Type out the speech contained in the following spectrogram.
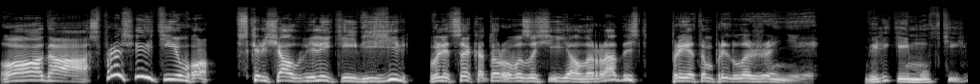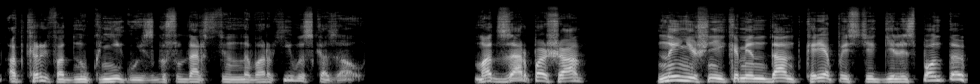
О, да, спросите его, вскричал великий визирь, в лице которого засияла радость при этом предложении. Великий муфтий, открыв одну книгу из государственного архива, сказал: Мадзар-паша, нынешний комендант крепости Гелеспонта,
